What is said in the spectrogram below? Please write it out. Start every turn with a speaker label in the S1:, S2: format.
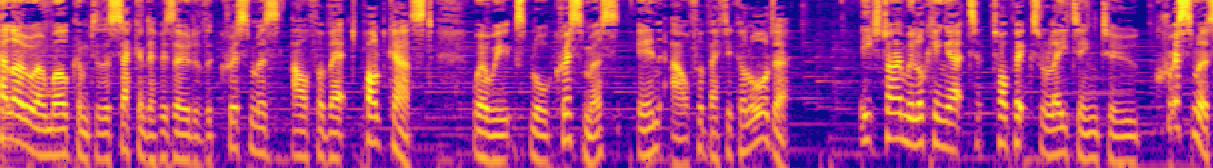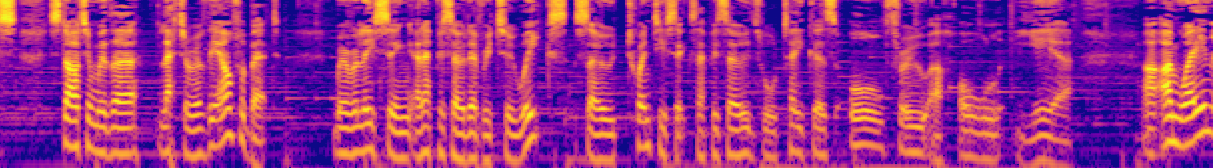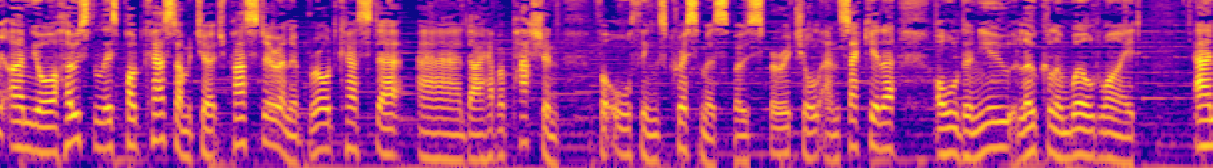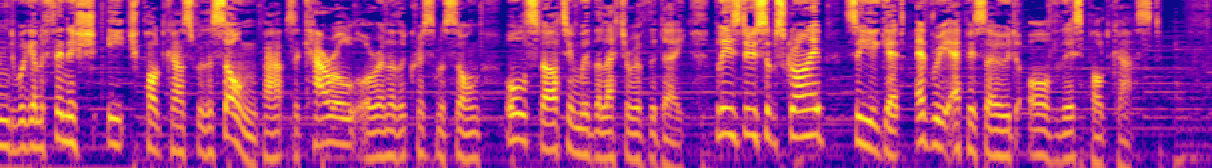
S1: Hello and welcome to the second episode of the Christmas Alphabet podcast, where we explore Christmas in alphabetical order. Each time we're looking at topics relating to Christmas, starting with a letter of the alphabet. We're releasing an episode every two weeks, so 26 episodes will take us all through a whole year. Uh, I'm Wayne. I'm your host on this podcast. I'm a church pastor and a broadcaster, and I have a passion for all things Christmas, both spiritual and secular, old and new, local and worldwide. And we're going to finish each podcast with a song, perhaps a carol or another Christmas song, all starting with the letter of the day. Please do subscribe so you get every episode of this podcast.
